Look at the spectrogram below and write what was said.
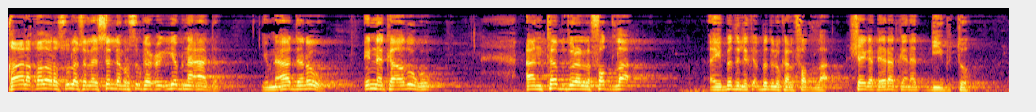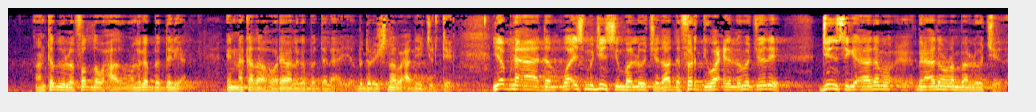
قال قال رسول الله صلى الله عليه وسلم رسولك يا ابن آدم يا ابن آدمow إنaka adugu أن تبdل الفضل أي badlka الفضل شhayga dheeraadka inaad dhiibto أn تbdل الفضل waxaa laga bedlya inakadaa hore baa laga bedelaya bedlishmaal waxaad dhihi jirteen ya bna aadam waa ismu jinsin baa loo jeeda hadda fardi waaxida looma jeede jinsiga bini aadam o dhan baa loo jeeda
